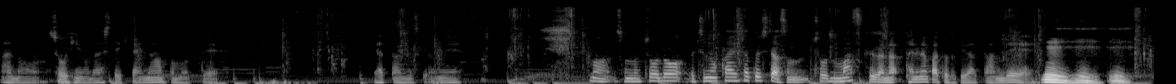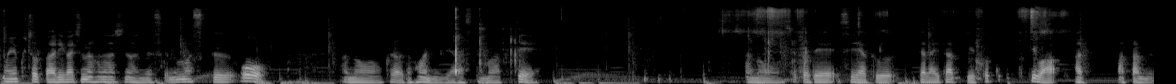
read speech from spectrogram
あの、商品を出していきたいなと思って、やったんですけどね。まあ、そのちょうど、うちの会社としては、その、ちょうどマスクがな足りなかった時だったんで、うん、うん、うん。まあ、よくちょっとありがちな話なんですけど、マスクを、あの、クラウドファンディングやらせてもらって、あの、そこで制約いただいたっていうとこ時はああったんで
